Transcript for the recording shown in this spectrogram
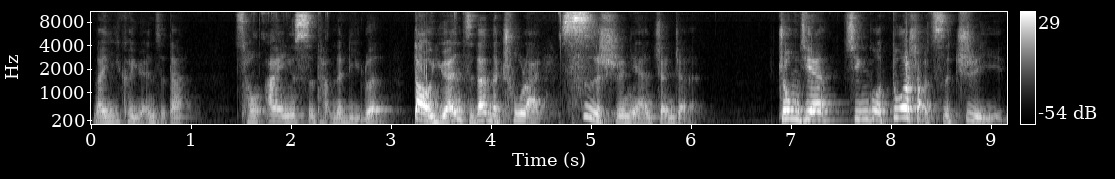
那一颗原子弹，从爱因斯坦的理论到原子弹的出来，四十年整整，中间经过多少次质疑？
